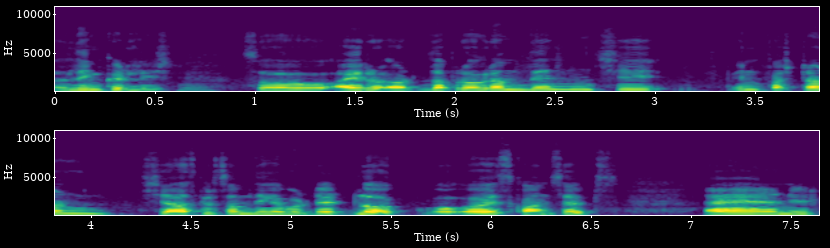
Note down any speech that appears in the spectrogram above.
uh, linked list? So I wrote the program. Then she, in first round, she asked something about deadlock OS concepts and it,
